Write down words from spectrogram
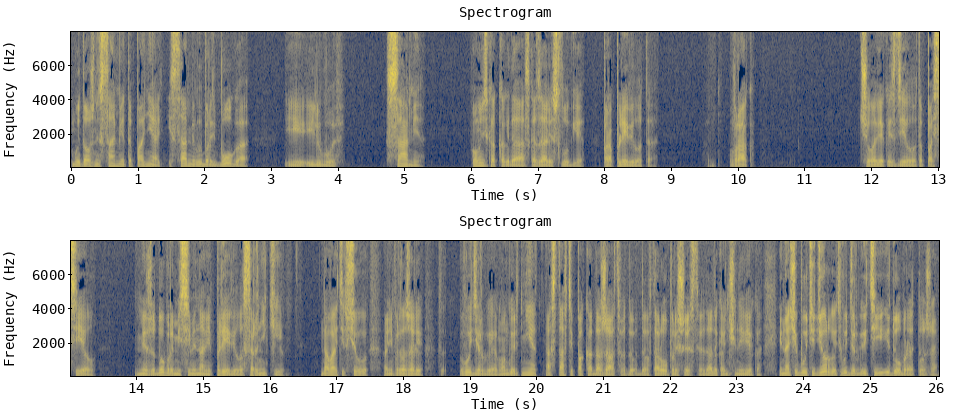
Мы должны сами это понять и сами выбрать Бога и, и любовь. Сами. Помните, как когда сказали слуги, проплевел это. Враг человека сделал это, посеял между добрыми семенами плевела, сорняки. Давайте все, они продолжали, выдергаем. Он говорит, нет, оставьте пока до жатвы, до, до второго пришествия, да, до кончины века. Иначе будете дергать, выдергайте и доброе тоже.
